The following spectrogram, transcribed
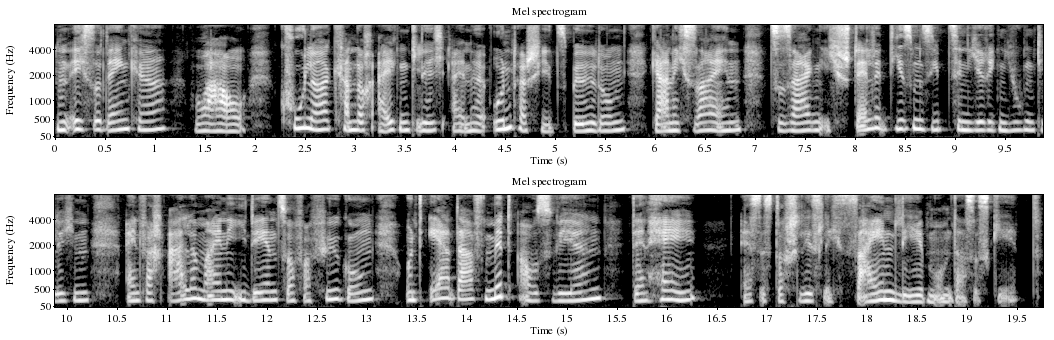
Und ich so denke, wow, cooler kann doch eigentlich eine Unterschiedsbildung gar nicht sein, zu sagen, ich stelle diesem 17-jährigen Jugendlichen einfach alle meine Ideen zur Verfügung und er darf mit auswählen, denn hey, es ist doch schließlich sein Leben, um das es geht.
